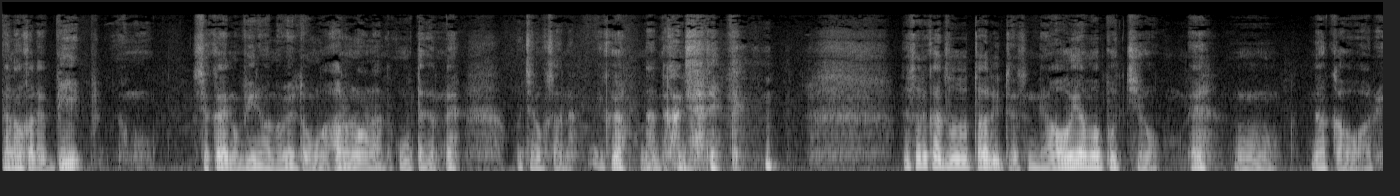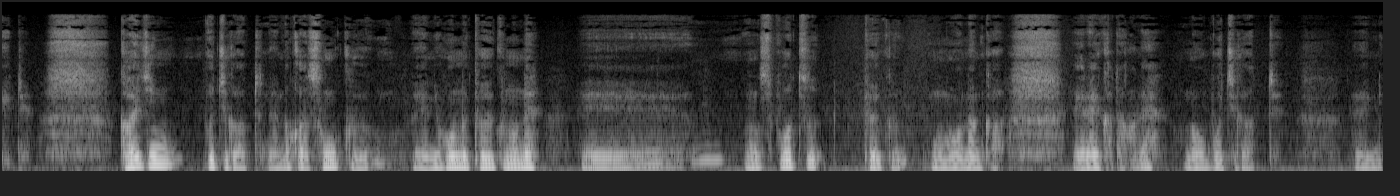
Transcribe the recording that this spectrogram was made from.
いやなんかね美世界のビールが飲めるとこがあるのかなと思ったけどね。うちの奥さんね「行くよ」なんて感じでね。でそれからずっと歩いてですね青山墓地をね、うん、中を歩いて。外人墓地があってねなんかすごく、えー、日本の教育のね、えー、スポーツ教育もなんか偉い方がねの墓地があって、え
